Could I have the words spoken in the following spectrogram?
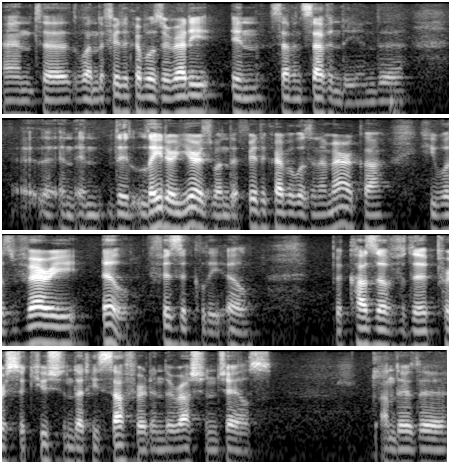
And uh, when the Frierdiker Rebbe was already in 770, and uh, in, in, the later years when the Frierdiker Rebbe was in America, he was very ill, physically ill, because of the persecution that he suffered in the Russian jails under the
